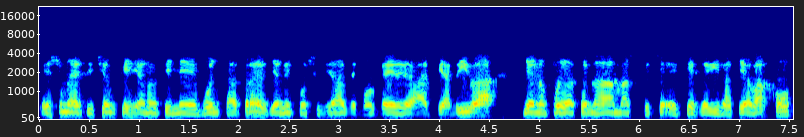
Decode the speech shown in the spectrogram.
es una decisión que ya no tiene vuelta atrás, ya no hay posibilidad de volver hacia arriba, ya no puede hacer nada más que, seguir hacia abajo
